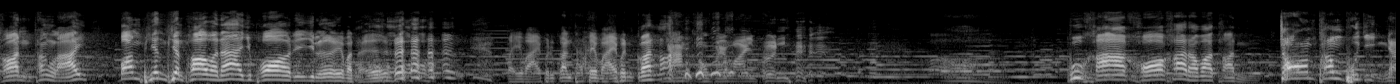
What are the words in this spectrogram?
ท่านทั้งหลายป้อมเพี้ยนเพี้ยนพ่อวะนะอยู่พ่อดีเลยบัดเออไปไหวเพิ่นก้อนถัดไปไหวเพิ่นก้อนเนาะนางไปไหวเพิ่นผู้ข้าขอข้าราวาท่าน จอมทำผู้หญิงไง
